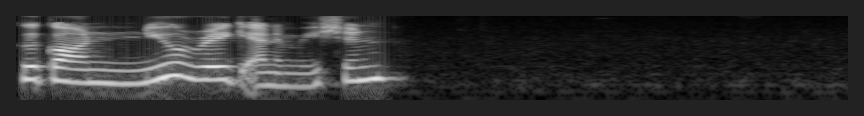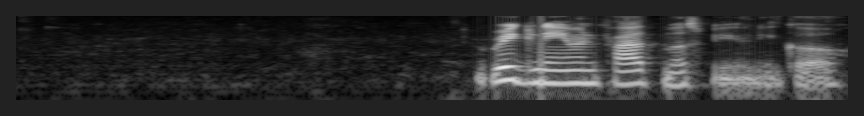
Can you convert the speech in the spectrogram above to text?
Click on New Rig Animation Rig name and path must be unique. Oh,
